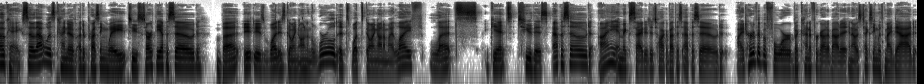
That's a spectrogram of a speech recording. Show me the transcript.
Okay, so that was kind of a depressing way to start the episode, but it is what is going on in the world. It's what's going on in my life. Let's get to this episode. I am excited to talk about this episode. I'd heard of it before, but kind of forgot about it. And I was texting with my dad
